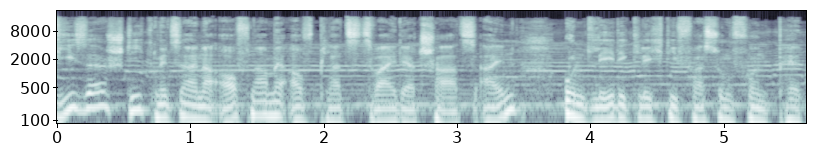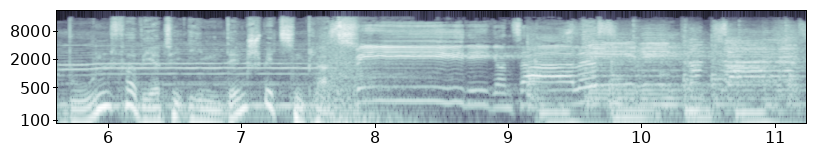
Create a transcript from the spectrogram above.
Dieser stieg mit seiner Aufnahme auf Platz 2 der Charts ein und lediglich die Fassung von Pat Boone verwehrte ihm den Spitzenplatz. Speedy Gonzales, Speedy Gonzales,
